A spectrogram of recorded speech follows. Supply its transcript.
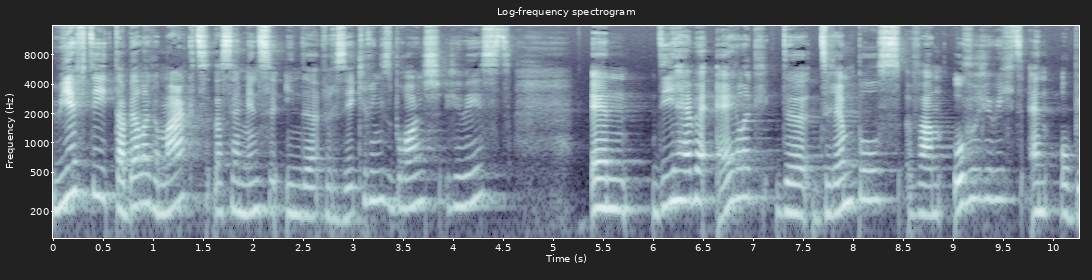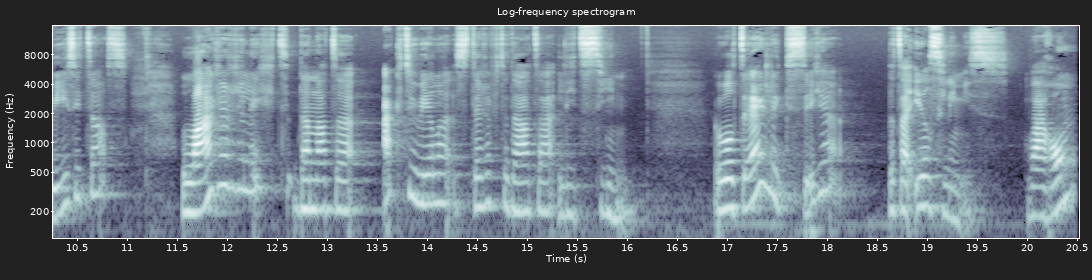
Wie heeft die tabellen gemaakt? Dat zijn mensen in de verzekeringsbranche geweest. En die hebben eigenlijk de drempels van overgewicht en obesitas lager gelegd dan dat de actuele sterftedata liet zien. Dat wil eigenlijk zeggen dat dat heel slim is. Waarom?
